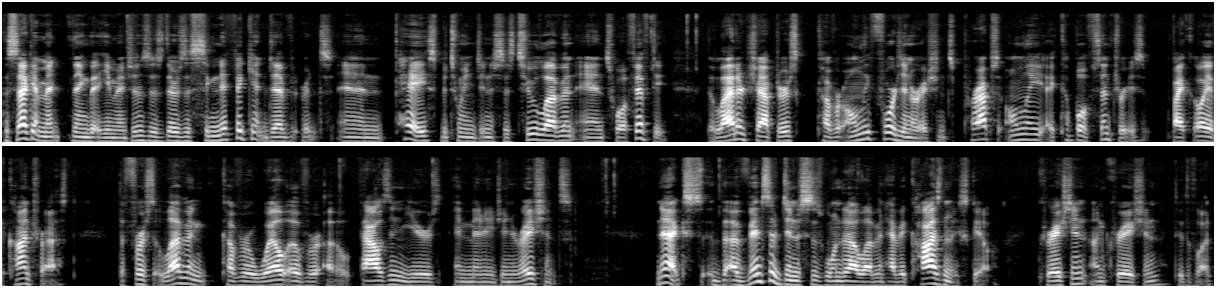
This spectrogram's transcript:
The second thing that he mentions is there's a significant difference in pace between Genesis 2:11 and 12:50. The latter chapters cover only four generations, perhaps only a couple of centuries, by way of contrast. The first 11 cover well over a thousand years and many generations. Next, the events of Genesis 1 to 11 have a cosmic scale creation, uncreation through the flood,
